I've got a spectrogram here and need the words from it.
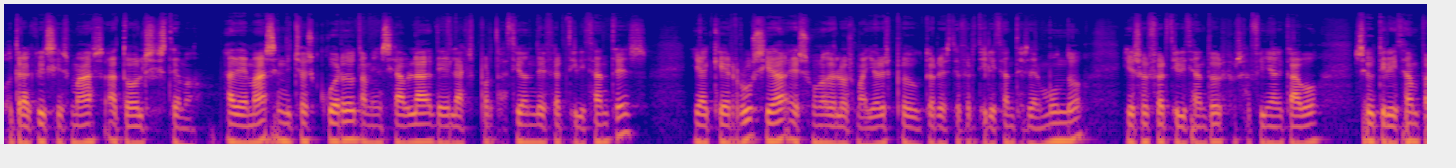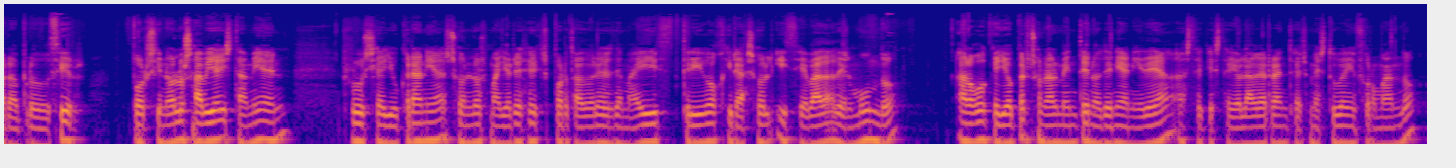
otra crisis más a todo el sistema. Además, en dicho acuerdo también se habla de la exportación de fertilizantes, ya que Rusia es uno de los mayores productores de fertilizantes del mundo y esos fertilizantes, pues al fin y al cabo, se utilizan para producir. Por si no lo sabíais también, Rusia y Ucrania son los mayores exportadores de maíz, trigo, girasol y cebada del mundo, algo que yo personalmente no tenía ni idea hasta que estalló la guerra, entonces me estuve informando.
